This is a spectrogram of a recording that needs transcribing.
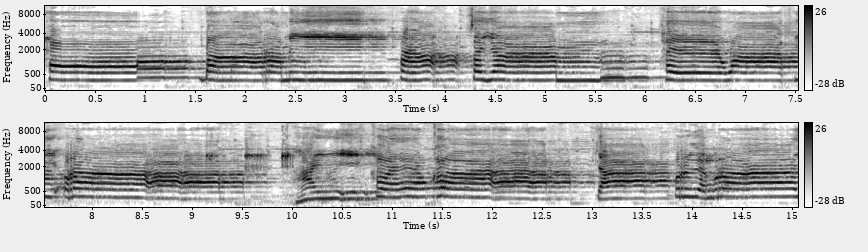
ขอบารมีพระสยามเทวาธิราชให้แคล้วคลาดจากเรื่องร้าย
